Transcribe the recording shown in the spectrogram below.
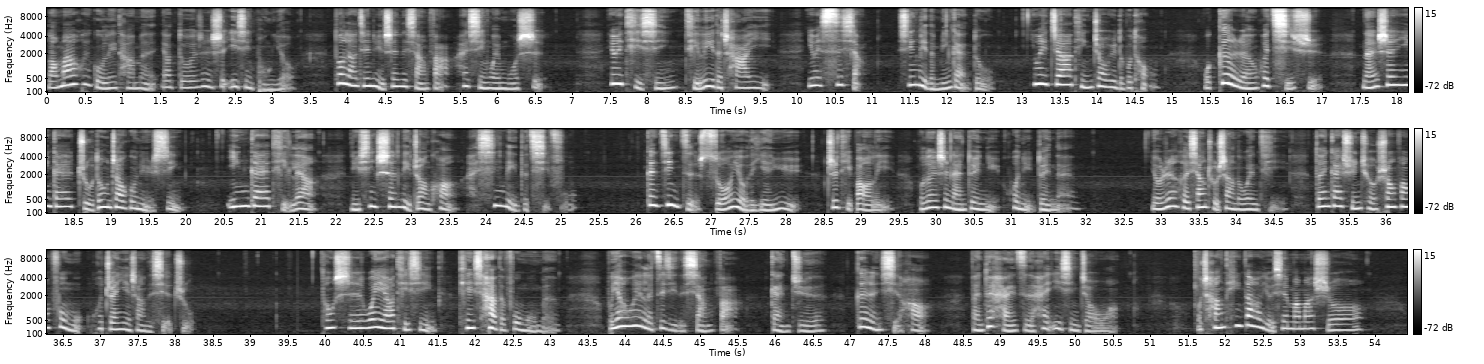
老妈会鼓励他们要多认识异性朋友，多了解女生的想法和行为模式。因为体型、体力的差异，因为思想、心理的敏感度，因为家庭教育的不同，我个人会期许男生应该主动照顾女性，应该体谅女性生理状况和心理的起伏。更禁止所有的言语、肢体暴力，不论是男对女或女对男。有任何相处上的问题，都应该寻求双方父母或专业上的协助。同时，我也要提醒天下的父母们，不要为了自己的想法、感觉、个人喜好，反对孩子和异性交往。我常听到有些妈妈说。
